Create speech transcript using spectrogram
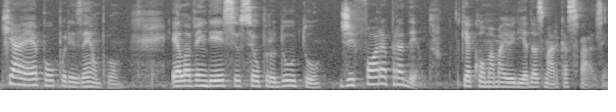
que a Apple, por exemplo, ela vendesse o seu produto de fora para dentro, que é como a maioria das marcas fazem.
